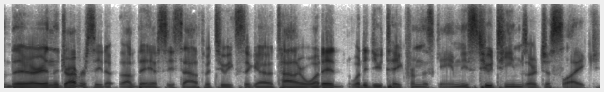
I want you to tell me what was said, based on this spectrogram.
they're in the driver's seat of, the AFC South with two weeks to go. Tyler, what did what did you take from this game? These two teams are just like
